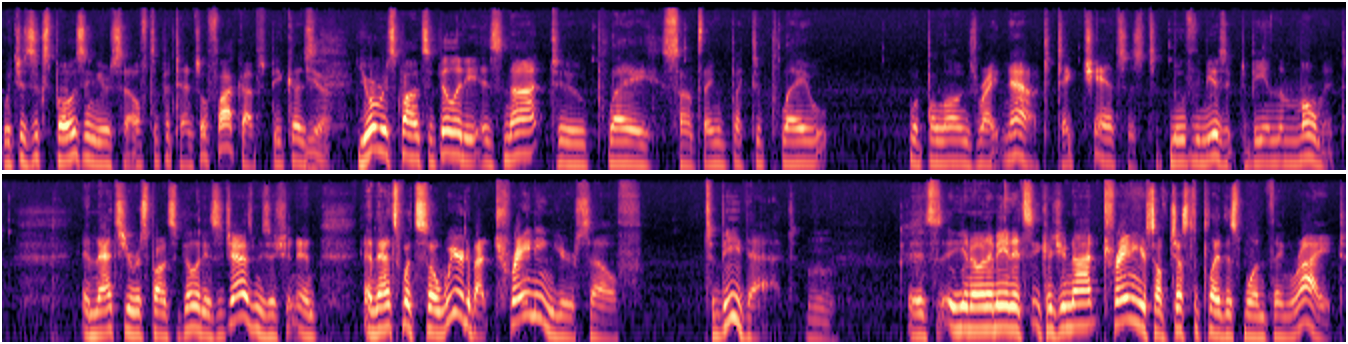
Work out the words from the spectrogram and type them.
which is exposing yourself to potential fuck ups because Yeah. your responsibility is not to play something, but to play what belongs right now, to take chances, to move the music, to be in the moment. And that's your responsibility as a jazz musician. And and that's what's so weird about training yourself to be that. Hmm. It's you know what I mean? It's because you're not training yourself just to play this one thing right.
